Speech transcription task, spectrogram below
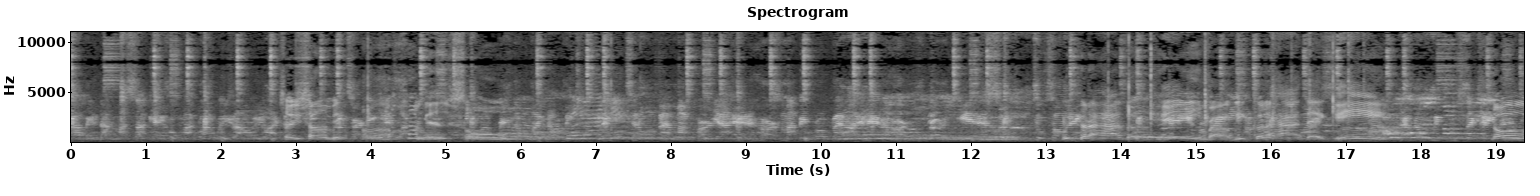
I So you telling me, uh, oh, my fucking soul. We could have had the game, bro. We could have had that game. No,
